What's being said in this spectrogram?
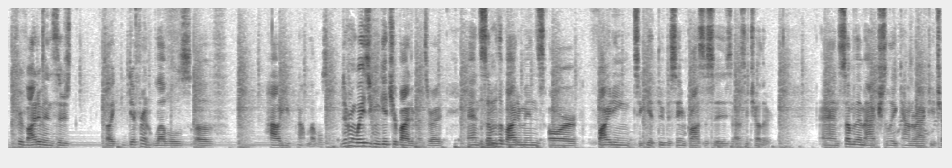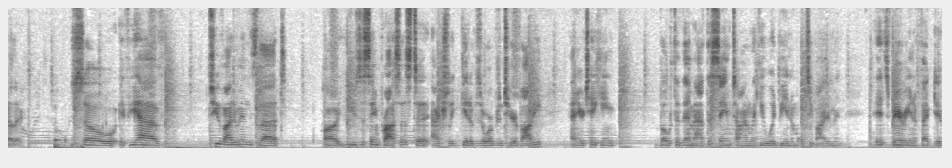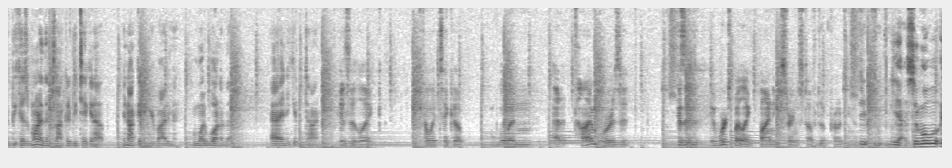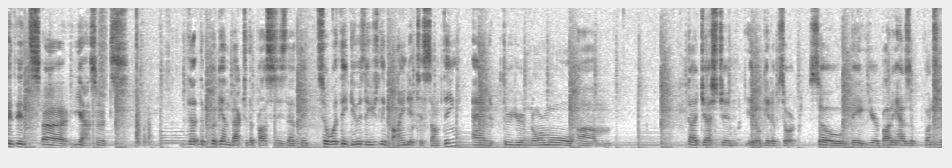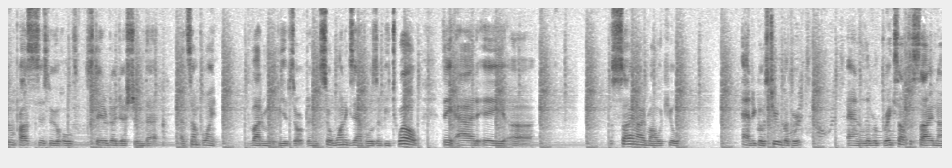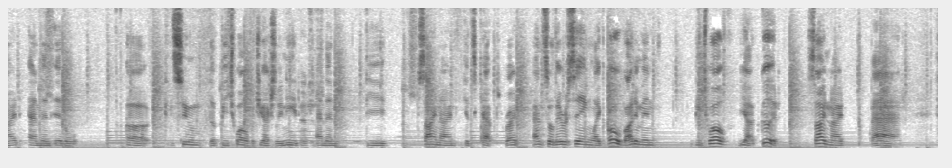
for vitamins, there's like different levels of how you not levels, different ways you can get your vitamins, right? And some of the vitamins are fighting to get through the same processes as each other, and some of them actually counteract each other. So if you have two vitamins that uh, use the same process to actually get absorbed into your body, and you're taking both of them at the same time, like you would be in a multivitamin, it's very ineffective because one of them is not going to be taken up. You're not getting your vitamin, one, one of them, at any given time. Is it like you can only take up one at a time, or is it? Because it, it works by like binding certain stuff to proteins. It, yeah. So well, it, it's uh, yeah. So it's the, the again back to the processes that they. So what they do is they usually bind it to something, and through your normal um, digestion, it'll get absorbed. So they, your body has a bunch of different processes through the whole state of digestion that at some point the vitamin will be absorbed. And so one example is in B12, they add a, uh, a cyanide molecule, and it goes to your liver, and the liver breaks off the cyanide, and then it'll uh, consume the B12, which you actually need, and then the cyanide gets kept, right? And so they were saying like, oh, vitamin B12, yeah, good. Cyanide, bad.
